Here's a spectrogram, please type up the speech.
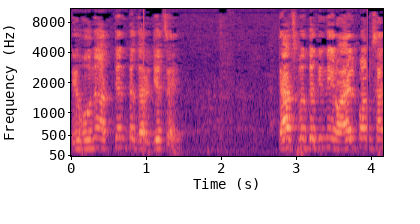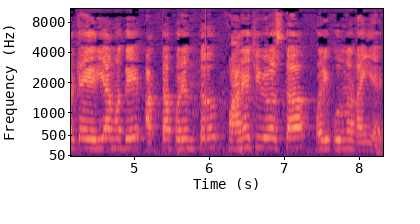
हे होणं अत्यंत गरजेचं आहे. त्याच पद्धतीने रॉयल पाम सारख्या एरियामध्ये आतापर्यंत पाण्याची व्यवस्था परिपूर्ण नाही आहे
